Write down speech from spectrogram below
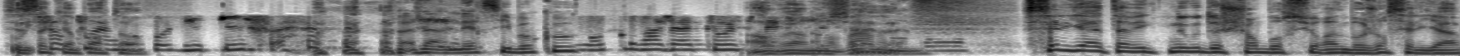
C'est ça qui est important. mot positif. Voilà, merci beaucoup. Bon courage à tous. Au revoir, Merci. Michel. madame. Célia est avec nous de Chambourg-sur-Anne. Bonjour Célia.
